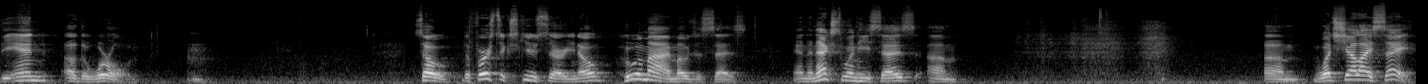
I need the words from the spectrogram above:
the end of the world. So the first excuse there, you know, who am I? Moses says, and the next one he says, um, um, what shall I say?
